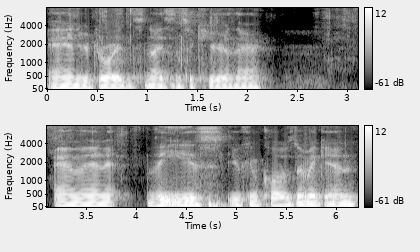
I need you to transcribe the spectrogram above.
and your droid's nice and secure in there. And then these, you can close them again,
